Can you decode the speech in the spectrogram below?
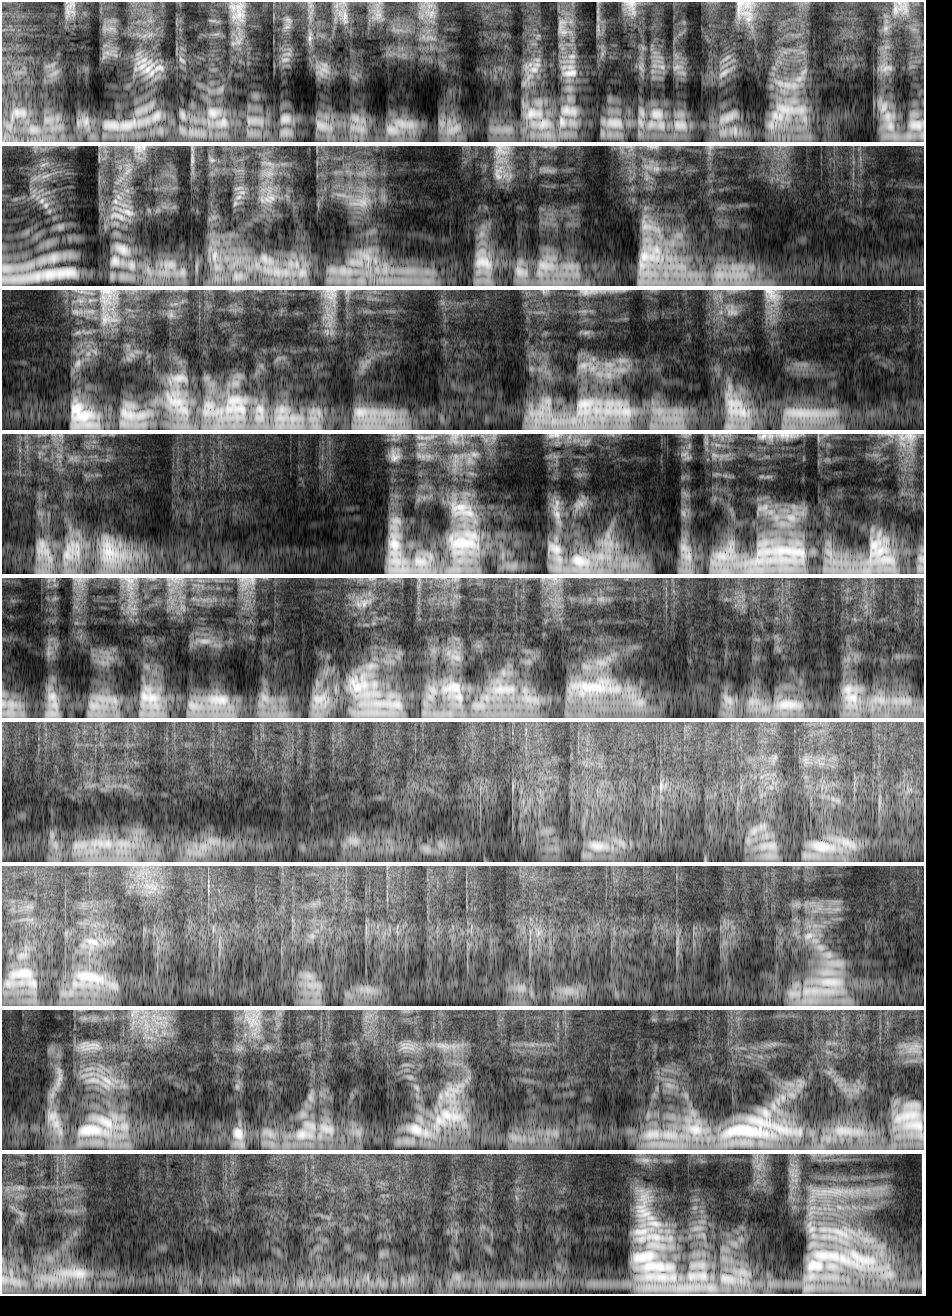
board members of the American Motion Picture Association are inducting Senator Chris Rod as the new president of the AMPA. Unprecedented challenges facing our beloved industry and American culture as a whole. On behalf of everyone at the American Motion Picture Association, we're honored to have you on our side as the new president of the AMPA. Thank you. Thank you. Thank you. God bless. Thank you. Thank you. You know, I guess this is what it must feel like to win an award here in Hollywood. I remember as a child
